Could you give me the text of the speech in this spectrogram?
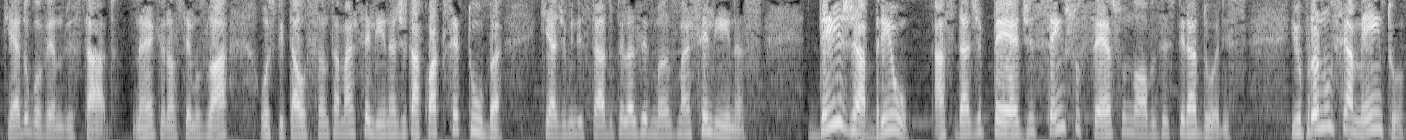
que é do governo do Estado, né? Que nós temos lá o Hospital Santa Marcelina de Itacoaxetuba, que é administrado pelas Irmãs Marcelinas. Desde abril, a cidade pede, sem sucesso, novos respiradores. E o pronunciamento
